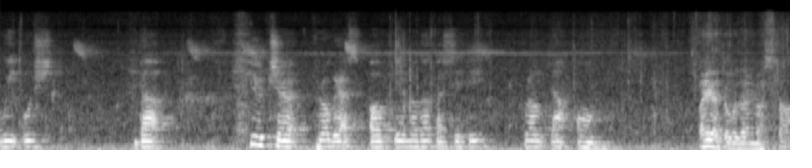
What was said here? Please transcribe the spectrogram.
we wish the future progress of Yamagata City from now on. ありがとうございました。は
